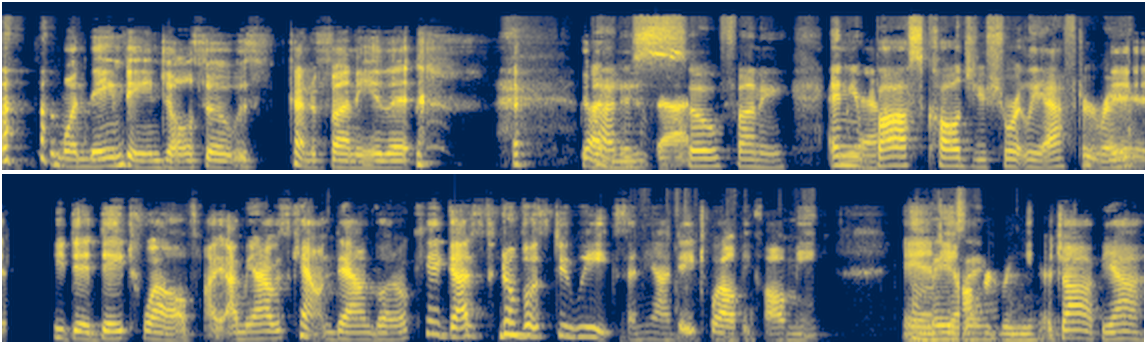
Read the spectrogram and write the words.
someone named Angel, so it was kind of funny that God that that. so funny. And your boss called you shortly after, He right? did. He did day 12. I, I mean, I was counting down, going, okay, God, it's been almost two weeks. And yeah, day 12, he called me and he offered me a job. Yeah.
